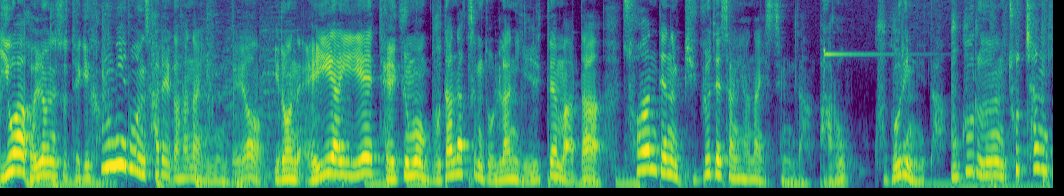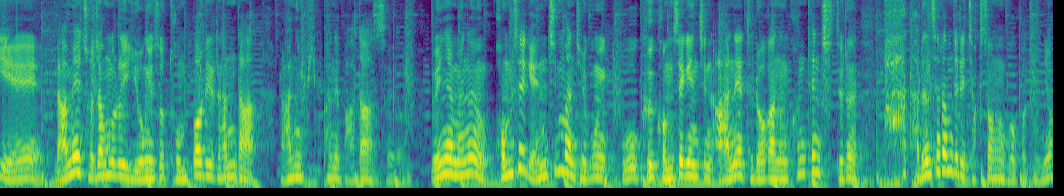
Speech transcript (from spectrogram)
이와 관련해서 되게 흥미로운 사례가 하나 있는데요. 이런 AI의 대규모 무단학습 논란이 일 때마다 소환되는 비교 대상이 하나 있습니다. 바로 구글입니다. 구글은 초창기에 남의 저작물을 이용해서 돈벌이를 한다라는 비판을 받아왔어요. 왜냐면은 검색 엔진만 제공했고 그 검색 엔진 안에 들어가는 컨텐츠들은 다 다른 사람들이 작성한 거거든요.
